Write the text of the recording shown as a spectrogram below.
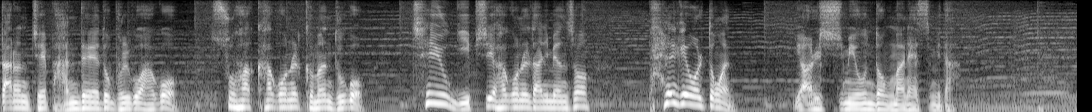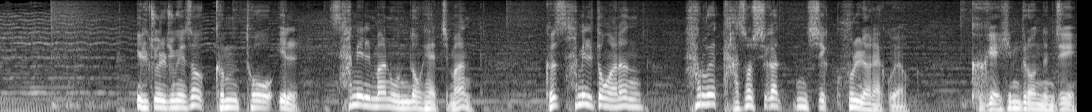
딸은 제 반대에도 불구하고 수학 학원을 그만두고 체육 입시 학원을 다니면서 8개월 동안 열심히 운동만 했습니다. 일주일 중에서 금, 토, 일 3일만 운동했지만 그 3일 동안은 하루에 5시간씩 훈련했고요. 그게 힘들었는지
